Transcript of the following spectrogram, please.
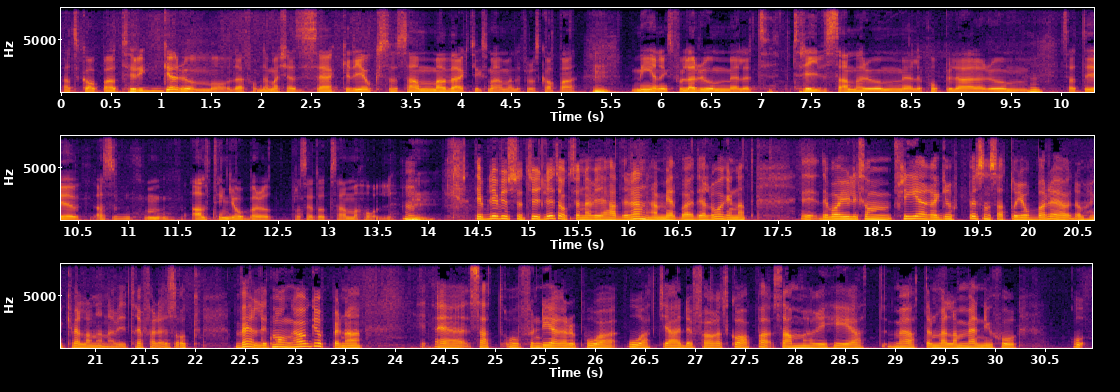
att skapa trygga rum och där, där man känner sig säker. Det är också samma verktyg som man använder för att skapa Mm. meningsfulla rum eller trivsamma rum eller populära rum. Mm. Så att det är, alltså, mm, allting jobbar åt, på något sätt åt samma håll. Mm. Det blev ju så tydligt också när vi hade den här medborgardialogen att eh, det var ju liksom flera grupper som satt och jobbade de här kvällarna när vi träffades och väldigt många av grupperna eh, satt och funderade på åtgärder för att skapa samhörighet, möten mellan människor och,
